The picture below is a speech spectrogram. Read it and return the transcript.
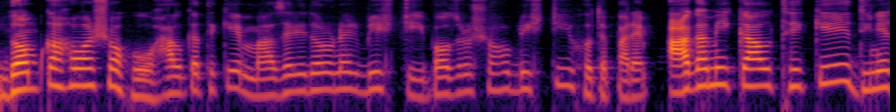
দমকা হওয়া সহ হালকা থেকে মাঝারি ধরনের বৃষ্টি, বজ্রসহ বৃষ্টি হতে পারে। আগামীকাল থেকে দিনের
